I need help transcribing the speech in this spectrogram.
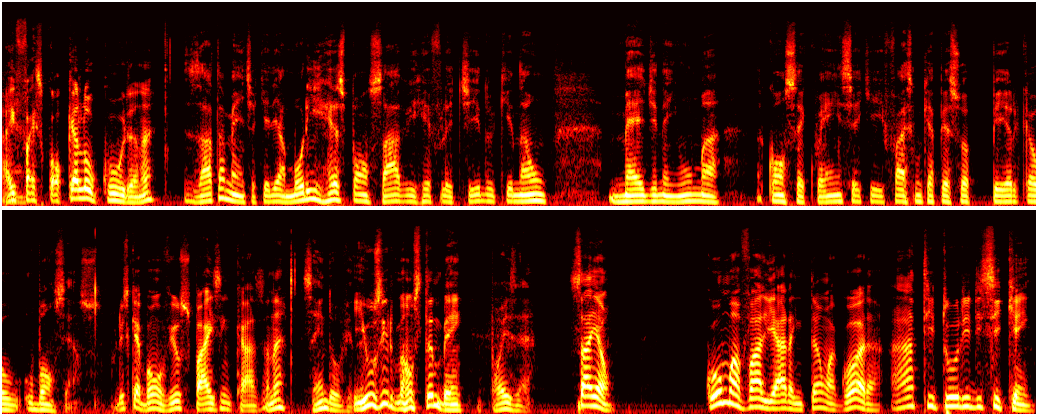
Aí é. faz qualquer loucura, né? Exatamente, aquele amor irresponsável e refletido que não mede nenhuma consequência que faz com que a pessoa perca o, o, bom senso. Por isso que é bom ouvir os pais em casa, né? Sem dúvida. E os irmãos também. Pois é. Saião, como avaliar então agora a atitude de Siquém?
